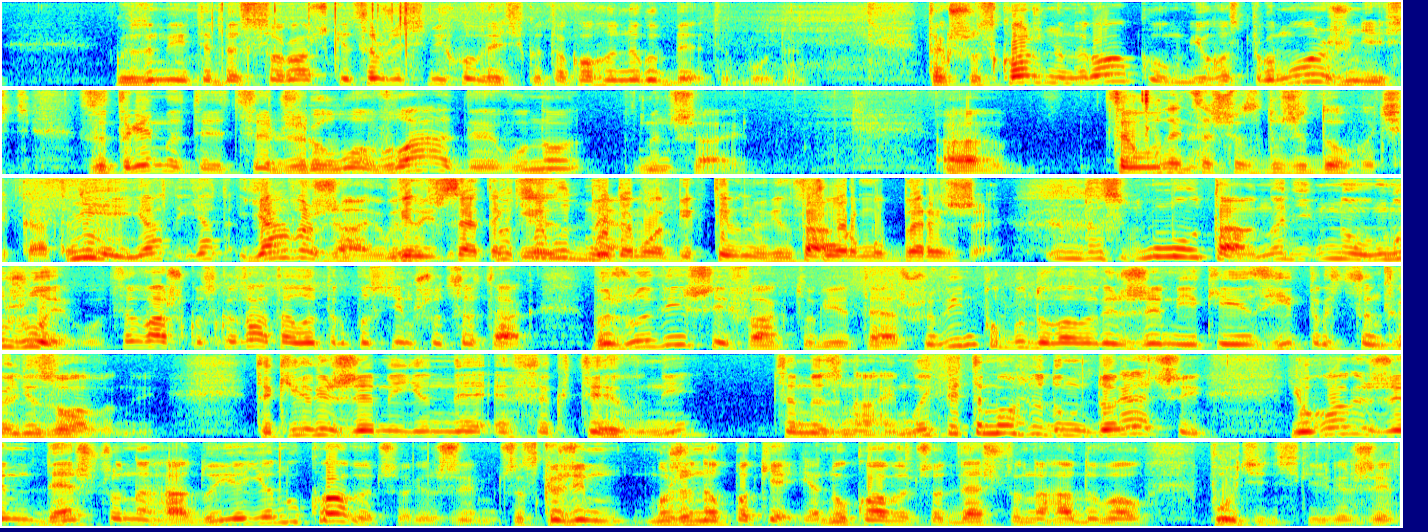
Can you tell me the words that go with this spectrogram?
Розумієте, без сорочки, це вже сміховисько, такого не робити буде. Так що з кожним роком його спроможність затримати це джерело влади, воно зменшає. Це Але одне. це щось дуже довго чекати. Ні, я, я, я вважаю. Він все-таки, ну, будемо об'єктивним, він Так. форму береже. Ну так, ну, можливо. Це важко сказати, але припустимо, що це так. Важливіший фактор є те, що він побудував режим, який є гіперцентралізований. Такі режими є неефективні, це ми знаємо. І під тим оглядом, до речі, його режим дещо нагадує Януковича режим. Чи, скажімо, може навпаки, Януковича дещо нагадував путінський режим.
